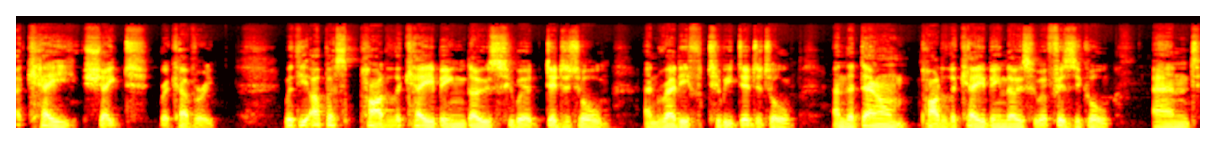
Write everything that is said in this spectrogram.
a K shaped recovery, with the upper part of the K being those who were digital and ready to be digital, and the down part of the K being those who are physical and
